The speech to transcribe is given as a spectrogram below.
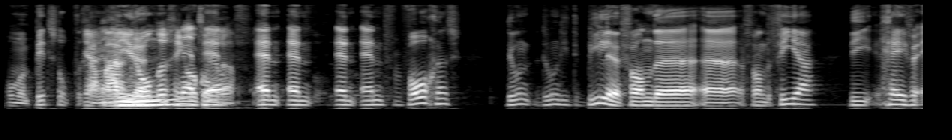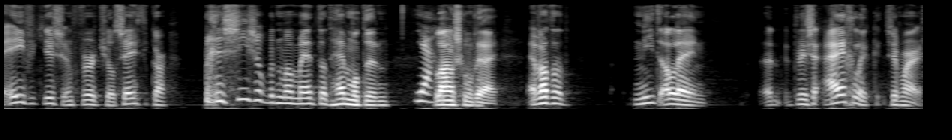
om een pitstop te Ja, gaan na maken. die ronde ging ook eraf. En, en, en, en vervolgens doen, doen die debielen van de, eh, van de FIA, die geven eventjes een virtual safety car, precies op het moment dat Hamilton ja, langs komt rijden. En wat dat niet alleen, het is eigenlijk, zeg maar,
